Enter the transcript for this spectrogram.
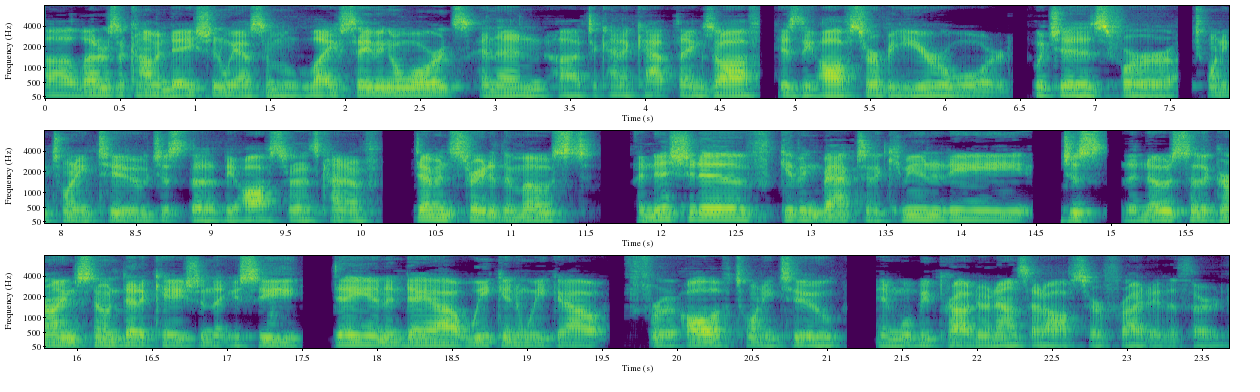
uh, letters of commendation. We have some life saving awards. And then uh, to kind of cap things off is the Officer of a Year award, which is for 2022, just the, the officer that's kind of demonstrated the most initiative, giving back to the community, just the nose to the grindstone dedication that you see day in and day out, week in and week out for all of 22. And we'll be proud to announce that officer Friday the 3rd.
